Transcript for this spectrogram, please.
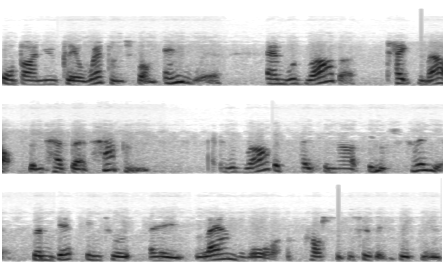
or buy nuclear weapons from anywhere and would rather take them out than have that happen and would rather take them out in Australia than get into a land war across the Pacific with the,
